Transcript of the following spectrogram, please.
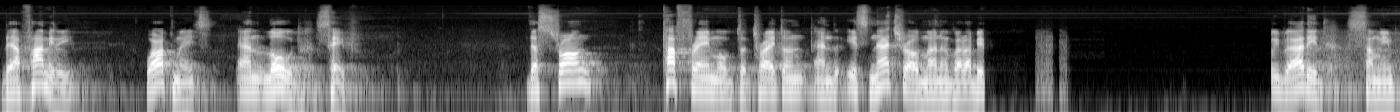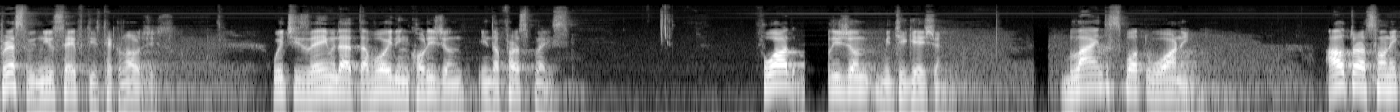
their family, workmates, and load safe. The strong, tough frame of the Triton and its natural maneuverability We've added some impressive new safety technologies, which is aimed at avoiding collision in the first place. Forward collision mitigation, blind spot warning, ultrasonic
